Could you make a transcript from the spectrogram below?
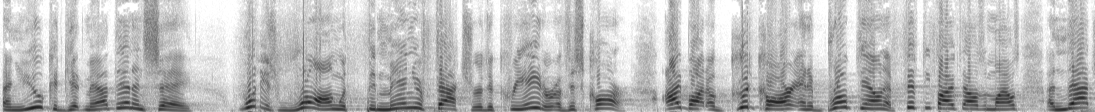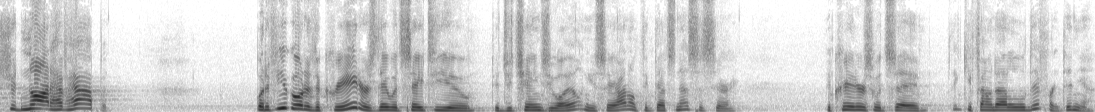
And you could get mad then and say, what is wrong with the manufacturer, the creator of this car? I bought a good car and it broke down at 55,000 miles, and that should not have happened. But if you go to the creators, they would say to you, Did you change the oil? And you say, I don't think that's necessary. The creators would say, I think you found out a little different, didn't you?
